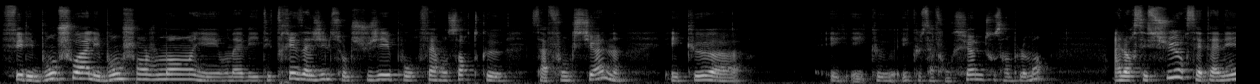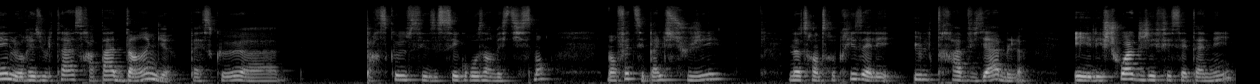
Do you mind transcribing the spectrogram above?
fait les bons choix, les bons changements et on avait été très agile sur le sujet pour faire en sorte que ça fonctionne et que, ça fonctionne tout simplement. Alors c'est sûr, cette année, le résultat sera pas dingue parce que parce que c'est ces gros investissements. Mais en fait, c'est pas le sujet. Notre entreprise, elle est ultra viable et les choix que j'ai fait cette année,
